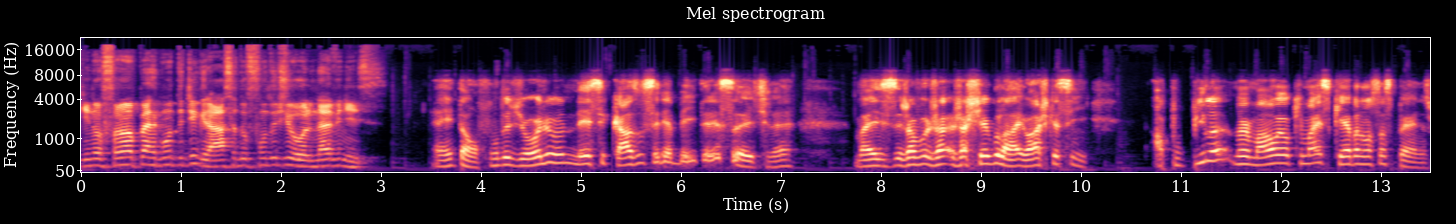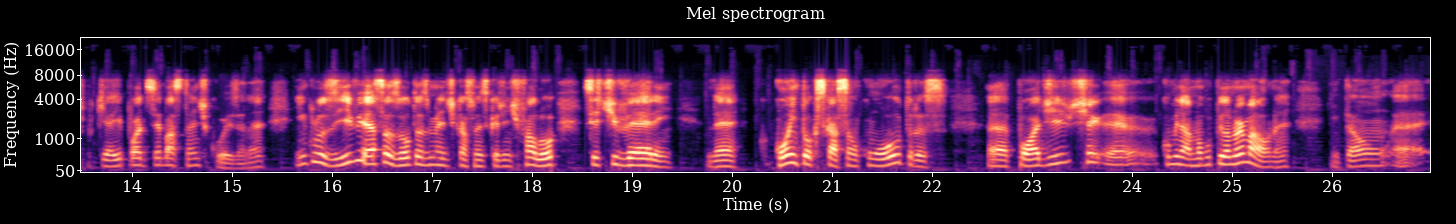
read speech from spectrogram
que não foi uma pergunta de graça do fundo de olho, né, Vinícius? É, então, fundo de olho, nesse caso, seria bem interessante, né? Mas eu já, vou- já, já chego lá. Eu acho que assim, a pupila normal é o que mais quebra nossas pernas, porque aí pode ser bastante coisa, né? Inclusive, essas outras medicações que a gente falou, se estiverem, né, com intoxicação com outras, eh, pode eh, culminar numa pupila normal, né? Então, eh,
